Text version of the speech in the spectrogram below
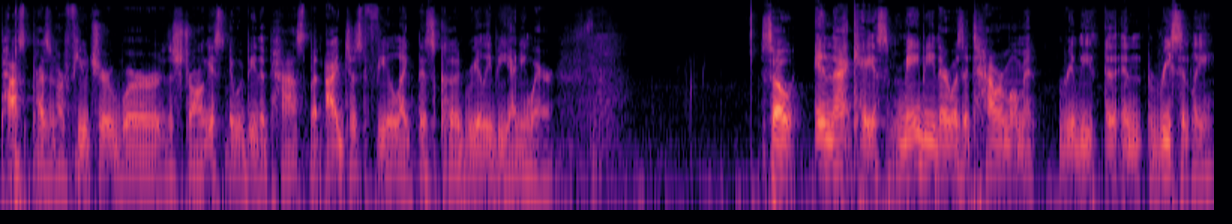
past, present, or future were the strongest, it would be the past, but I just feel like this could really be anywhere. So in that case, maybe there was a tower moment release in, in recently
